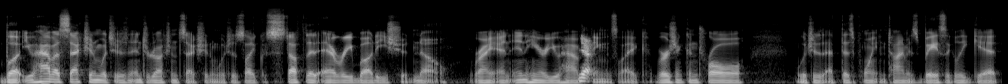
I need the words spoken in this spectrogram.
But you have a section which is an introduction section, which is like stuff that everybody should know, right? And in here you have yeah. things like version control, which is at this point in time is basically Git,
